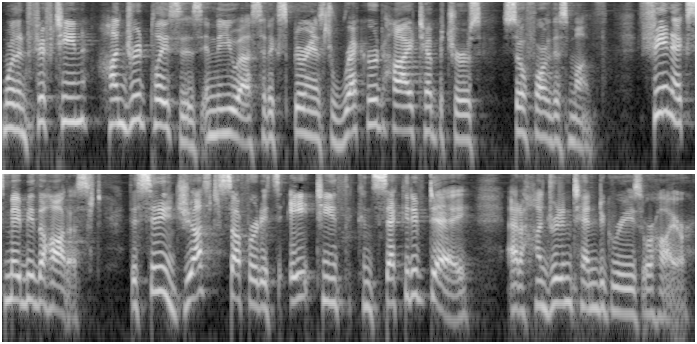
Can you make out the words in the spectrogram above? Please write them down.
More than 1,500 places in the U.S. have experienced record high temperatures so far this month. Phoenix may be the hottest. The city just suffered its 18th consecutive day at 110 degrees or higher.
